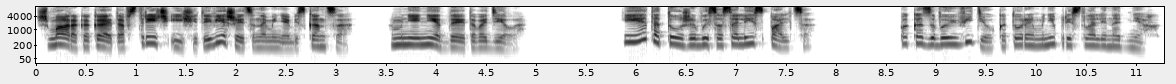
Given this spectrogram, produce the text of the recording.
Шмара какая-то встреч ищет и вешается на меня без конца. Мне нет до этого дела». И это тоже высосали из пальца. Показываю видео, которое мне прислали на днях.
